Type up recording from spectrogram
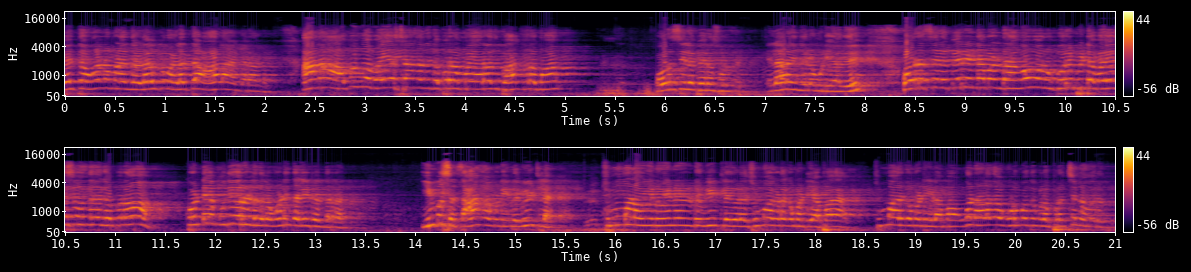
பெத்தவங்க நம்மளை இந்த அளவுக்கு வளர்த்து ஆளாக்குறாங்க ஆனா அவங்க வயசானதுக்கு அப்புறம் நம்ம யாராவது பாக்குறோமா? ஒரு சில பேரை சொல்றேன். எல்லாரையும் சொல்ல முடியாது. ஒரு சில பேர் என்ன பண்றாங்க? ஒரு குறிப்பிட்ட வயசு வந்ததுக்கு அப்புறம் கொண்டே முதியோர் இல்லத்துல கொண்டு தள்ளிட்டு வந்துடுறாங்க. இம்சை தாங்க முடியல வீட்டில் சும்மா நோய் நோயின்னு வீட்டில் இவ்வளோ சும்மா கிடக்க மாட்டியாப்பா? சும்மா இருக்க மாட்டீங்களாமா உங்களாலதான் குடும்பத்துக்குள்ள பிரச்சனை வருது.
